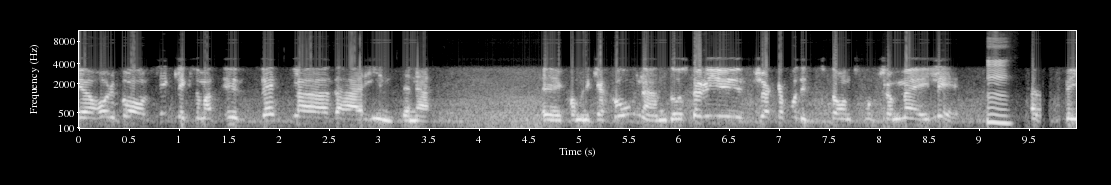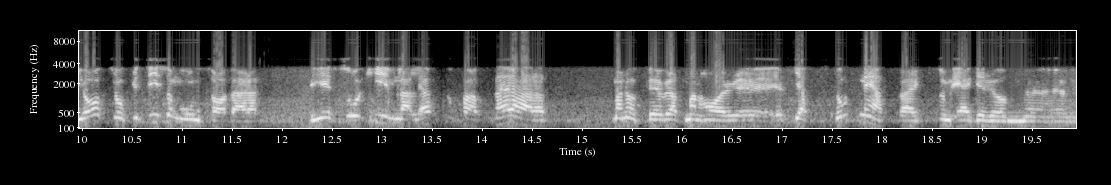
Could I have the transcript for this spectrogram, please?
eh, har du för avsikt liksom att utveckla det här internetkommunikationen, eh, då ska du ju försöka få det till stånd så fort som möjligt. Mm. För jag tror, precis som hon sa där, att det är så himla lätt att fastna i det här att man upplever att man har eh, ett jättestort nätverk som äger rum över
